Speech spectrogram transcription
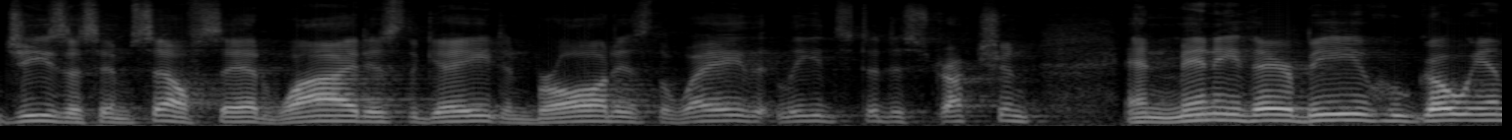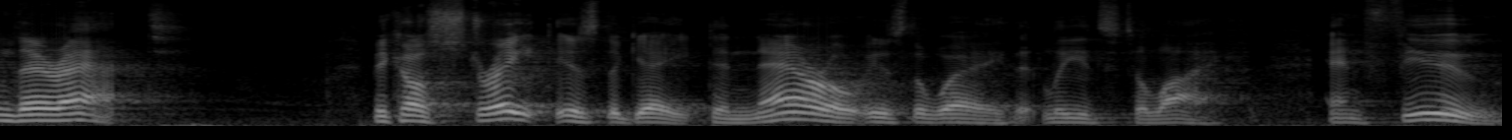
Jesus himself said, Wide is the gate and broad is the way that leads to destruction, and many there be who go in thereat. Because straight is the gate and narrow is the way that leads to life, and few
